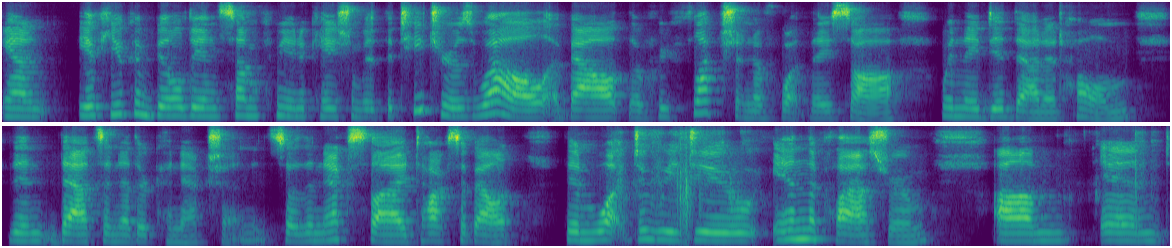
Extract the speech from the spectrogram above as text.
And if you can build in some communication with the teacher as well about the reflection of what they saw when they did that at home, then that's another connection. So the next slide talks about then what do we do in the classroom um, and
